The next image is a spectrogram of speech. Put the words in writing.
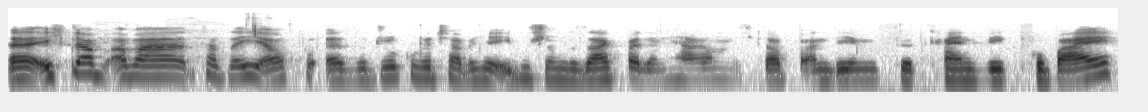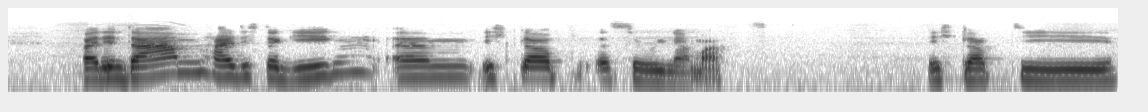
Äh, ich glaube aber tatsächlich auch, also Djokovic habe ich ja eben schon gesagt, bei den Herren, ich glaube, an dem führt kein Weg vorbei. Bei den Damen halte ich dagegen. Ähm, ich glaube, Serena macht's. Ich glaube, die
